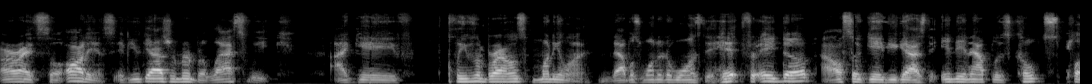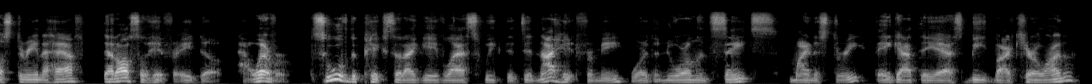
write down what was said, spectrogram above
All right, so audience, if you guys remember last week, I gave Cleveland Browns money line. That was one of the ones that hit for A Dub. I also gave you guys the Indianapolis Colts plus three and a half. That also hit for A Dub. However, Two of the picks that I gave last week that did not hit for me were the New Orleans Saints minus three. They got their ass beat by Carolina.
